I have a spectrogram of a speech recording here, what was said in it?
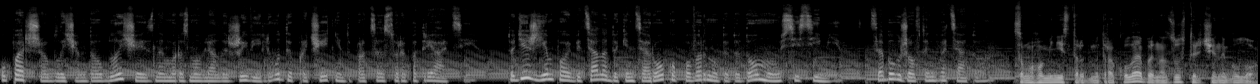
Уперше обличчям до обличчя із ними розмовляли живі люди, причетні до процесу репатріації. Тоді ж їм пообіцяли до кінця року повернути додому усі сім'ї. Це був жовтень 20-го. Самого міністра Дмитра Кулеби на зустрічі не було.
